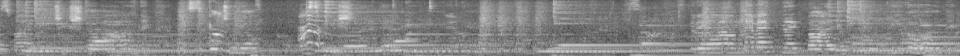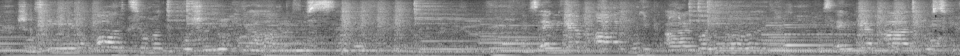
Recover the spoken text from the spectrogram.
Az már nincs istán, ez kacsolya, az Isten lelkű Reám nevetnek vágyott mindigon, s az én arcomat mosolyogják össze. Ez engem átmodik álmaiban, az engem áthoz, hogy.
